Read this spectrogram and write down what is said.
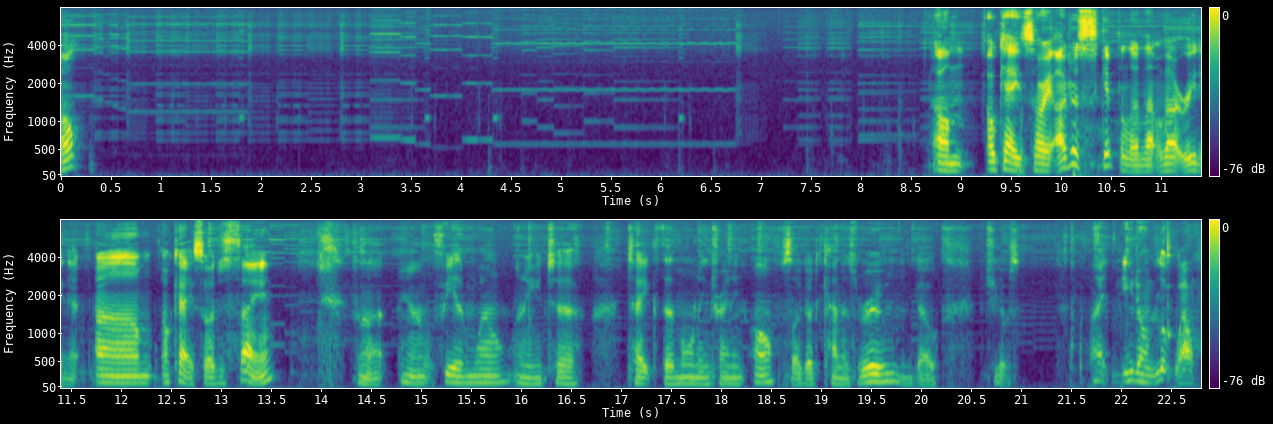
Oh, Um, okay, sorry, I just skipped a little that without reading it. Um, okay, so I just saying that, you know, I'm not feeling well, I need to take the morning training off, so I go to Kanna's room and go, she goes, you don't look well.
